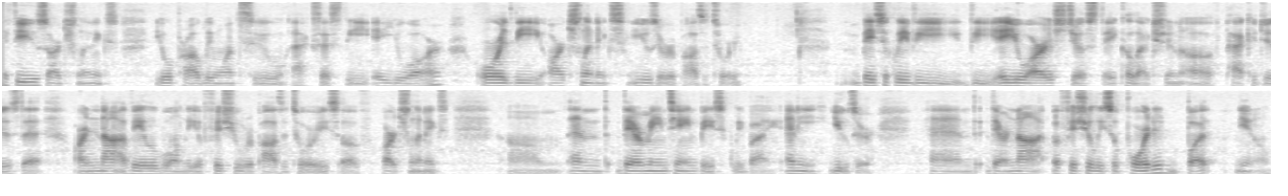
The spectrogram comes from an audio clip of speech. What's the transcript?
if you use Arch Linux, you'll probably want to access the AUR or the Arch Linux user repository. Basically, the, the AUR is just a collection of packages that are not available on the official repositories of Arch Linux. Um, and they're maintained basically by any user and they're not officially supported but you know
